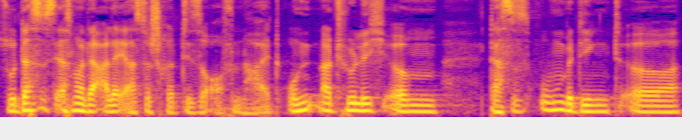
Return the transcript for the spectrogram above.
So, das ist erstmal der allererste Schritt, diese Offenheit. Und natürlich, ähm, dass es unbedingt äh,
